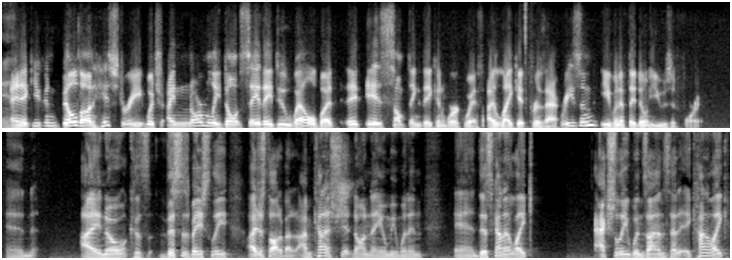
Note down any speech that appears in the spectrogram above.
and, and it, you can build on history, which I normally don't say they do well, but it is something they can work with. I like it for that reason, even if they don't use it for it. and I know because this is basically. I just thought about it. I'm kind of shitting on Naomi winning, and this kind of like actually when Zion said it, it kind of like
